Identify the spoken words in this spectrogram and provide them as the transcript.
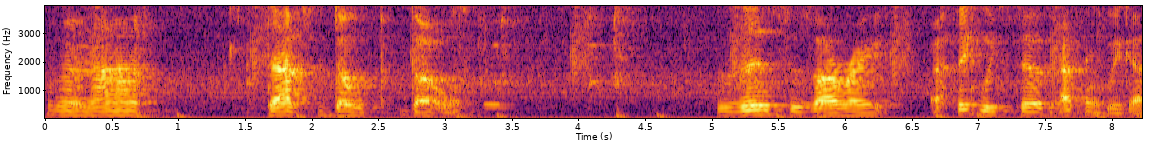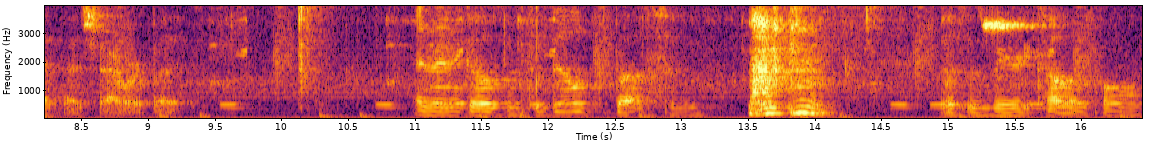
then that. That's dope though. This is alright. I think we still, I think we got that shower, but, and then it goes into build stuff, this is very colorful,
